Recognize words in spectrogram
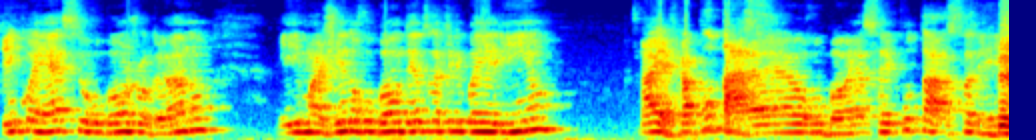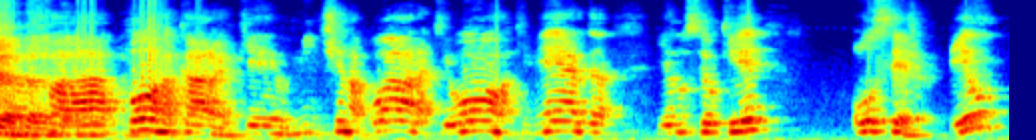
quem conhece o Rubão jogando e imagina o Rubão dentro daquele banheirinho, Ah, ia ficar putaço. é, o Rubão ia sair putaço ali, ia falar, porra, cara, que mentindo agora, que honra, que merda, e eu não sei o quê. Ou seja, eu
